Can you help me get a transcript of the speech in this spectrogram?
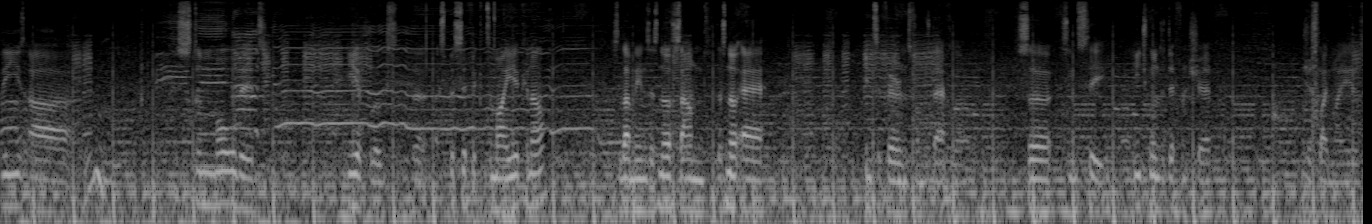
are hmm, custom molded earplugs that are specific to my ear canal. So that means there's no sound, there's no air interference from the airflow. So as you can see, each one's a different shape, just like my ears.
